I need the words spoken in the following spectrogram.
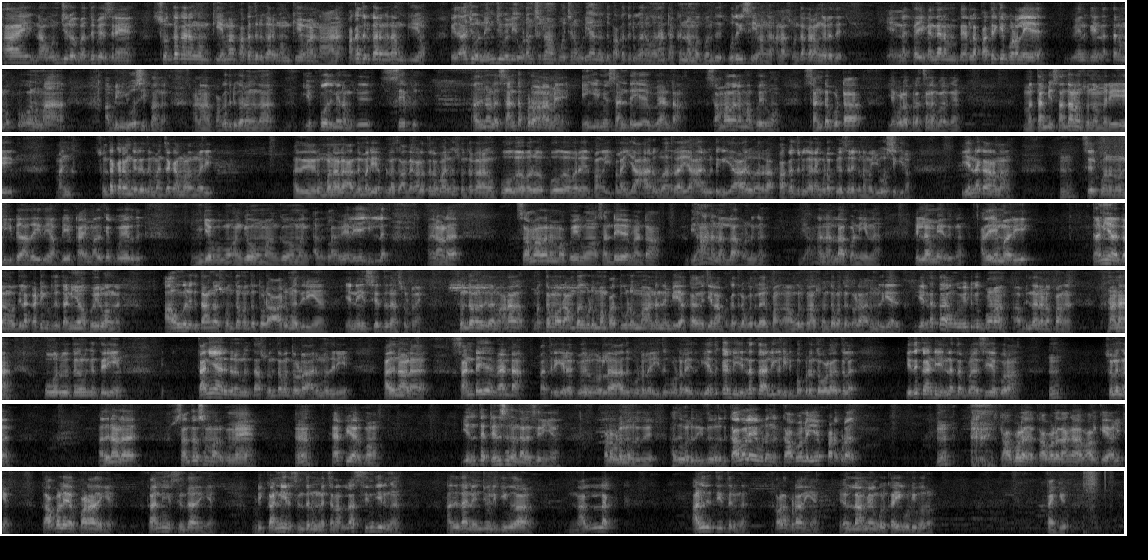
Hi நான் one zero பத்து பேசுகிறேன் சொந்தக்காரங்க முக்கியமாக பக்கத்து இருக்காரங்க முக்கியமானா பக்கத்து இருக்காரங்க தான் முக்கியம். ஏதாச்சும் ஒரு நெஞ்சு வலி உடம்பு சரியில்லாமல் போச்சுன்னா ஒடியாந்து வந்து பக்கத்து இருக்காரங்க தான் டக்குன்னு நமக்கு வந்து உதவி செய்வாங்க. ஆனால் சொந்தக்காரங்கிறது என்னத்தை இவன் தான் நம்ம பேரில் பத்திரிக்கை போடலையே இவனுக்கு என்னத்தை நம்ம போகணுமா அப்படின்னு யோசிப்பாங்க. ஆனால் பக்கத்து இருக்காரங்க தான் எப்போதுமே நமக்கு சேஃபு அதனால சண்டை போட வேணாமே. எங்கேயுமே சண்டையே வேண்டாம். சமாதானமாக போயிடுவோம் சண்டை போட்டால் எவ்வளோ பிரச்சனை பாருங்க. நம்ம தம்பி சந்தானம் சொன்ன மாதிரி மஞ் சொந்தக்காரங்கிறது மஞ்சக்காமலை மாதிரி. அது ரொம்ப நாள் அந்த மாதிரி அப்படிலாம் அந்த காலத்தில் பாருங்கள் சொந்தக்காரங்க போக வர போக வர இருப்பாங்க. இப்போல்லாம் யார் வர்றா யார் வீட்டுக்கு யார் வர்றா? பக்கத்து வீட்டுக்காரங்க கூட பேசுறதுக்கு நம்ம யோசிக்கிறோம். என்ன காரணம்? ம்? செல்ஃபோனை நோண்டிக்கிட்டு அதை இதையும் அப்படியே டைம் அதுக்கே போயிடுது இங்கே போவோம் அங்கே போவோமா அங்கே போவோமா அதுக்கெல்லாம் வேலையே இல்லை. அதனால் சமாதானமாக போயிடுவோம் சண்டையே வேண்டாம். தியானம் நல்லா பண்ணுங்கள் தியானம் நல்லா பண்ணிங்கன்னா எல்லாமே இருக்கும் அதே மாதிரி தனியாக இருக்காங்க பற்றிலாம் கட்டி கொடுத்து தனியாக போயிடுவாங்க அவங்களுக்கு தாங்க சொந்த பந்தத்தோட அருமை தெரியும். என்னையும் சேர்த்து தான் சொல்கிறேன் சொந்த பந்தத்துக்கு அருமை ஆனால் மொத்தமாக ஒரு ஐம்பது குடும்பம் பத்து குடும்பம் அண்ணன் தம்பி அக்கா தங்கச்சியெல்லாம் பக்கத்தில் பக்கத்தில் இருப்பாங்க. அவங்களுக்குலாம் சொந்த பந்தத்தோட அருமை தெரியாது. என்னத்தான் அவங்க வீட்டுக்கு போனோம் அப்படின்னு தான் நினைப்பாங்க. ஆனால் ஒவ்வொருத்தவங்களுக்கும் தெரியும். தனியாக இருக்கிறவங்களுக்கு தான் சொந்த பந்தத்தோட அருமை தெரியும். அதனால சண்டையே வேண்டாம். பத்திரிக்கையில் பேர் ஊரில் அது போடலை இது போடலை இது எதுக்காண்டி என்னத்தை அள்ளி கட்டிட்டு போகிறோம் இந்த உலகத்தில்? எதுக்காண்டி என்னத்தை ப- செய்ய போகிறான் ம்? சொல்லுங்கள் அதனால் சந்தோஷமாக இருப்போமே. ஹாப்பியாக இருப்போம். எந்த டென்ஷன் வந்தாலும் சரிங்க. படப்படன்னு வருது அது வருது இது வருது. கவலையை விடுங்க. கவலையே படக்கூடாது. ம்? கவலை கவலை தாங்க வாழ்க்கையை அழிக்கும். கவலையை படாதீங்க. கண்ணீர் சிந்தாதீங்க. இப்படி கண்ணீர் சிந்தணும் நினச்சா நல்லா சிந்திருங்க. அதுதான் நெஞ்சு வலிக்கு உதாரணம். நல்லா அழுது தீர்த்துருங்க. கவலைப்படாதீங்க. எல்லாமே உங்களுக்கு கைகூடி வரும். தேங்க்யூ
